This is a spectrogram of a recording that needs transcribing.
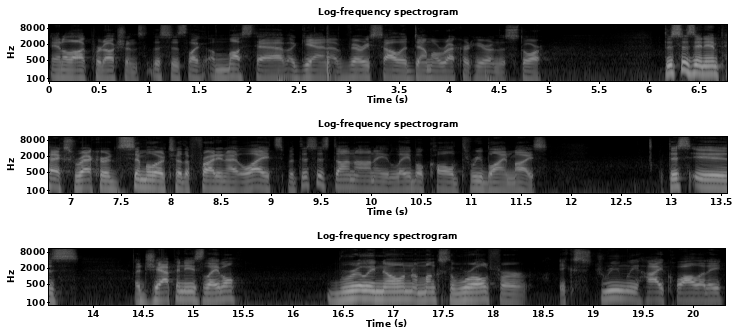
Analog Productions. This is like a must-have. Again, a very solid demo record here in the store. This is an Impex record similar to the Friday Night Lights, but this is done on a label called Three Blind Mice. This is a Japanese label, really known amongst the world for extremely high quality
